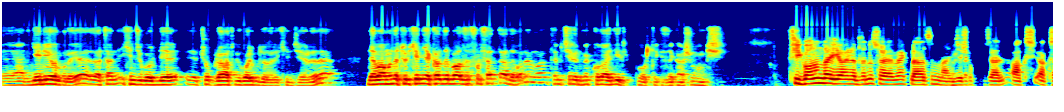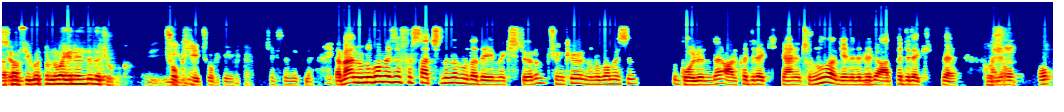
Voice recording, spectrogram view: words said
E, yani geliyor buraya. Zaten ikinci golde e, çok rahat bir gol buluyorlar ikinci yarıda da. Devamında Türkiye'nin yakaladığı bazı fırsatlar da var ama tabii çevirmek kolay değil Portekiz'e karşı 10 kişi. Figo'nun da iyi oynadığını söylemek lazım bence. Evet. Çok güzel aks- Zaten aksiyon. Figo turnuva genelinde de çok iyi. Çok iyi, çok iyi. Kesinlikle. Ya ben Nuno Gomez'in fırsatçılığını burada değinmek istiyorum. Çünkü Nuno Gomez'in golünde arka direk yani turnuva genelinde bir arka direk ve Koş. hani o, o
